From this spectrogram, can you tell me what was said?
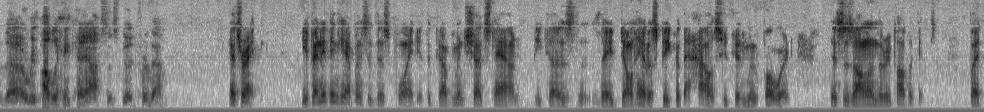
the Republican chaos is good for them. That's right. If anything happens at this point, if the government shuts down because they don't have a Speaker of the House who can move forward, this is all on the Republicans. But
